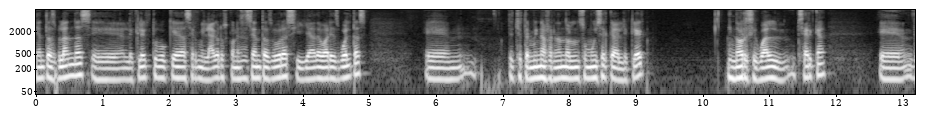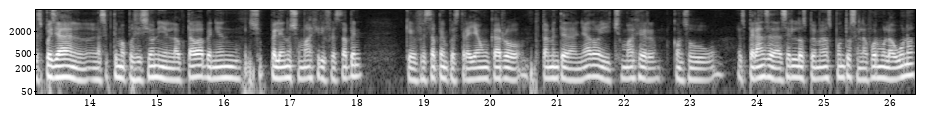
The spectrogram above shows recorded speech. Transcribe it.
llantas blandas. Eh, Leclerc tuvo que hacer milagros con esas llantas duras y ya de varias vueltas. Em, de hecho, termina Fernando Alonso muy cerca de Leclerc y Norris igual cerca. Eh, después ya en, la séptima posición y en la octava venían peleando Schumacher y Verstappen que Verstappen pues traía un carro totalmente dañado y Schumacher con su esperanza de hacer los primeros puntos en la Fórmula 1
